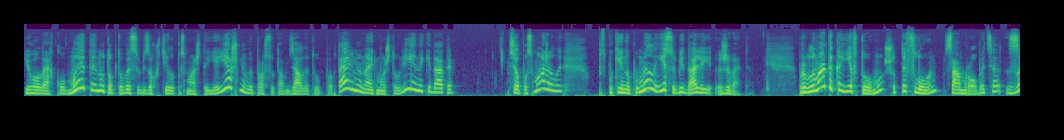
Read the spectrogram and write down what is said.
його легко мити. Ну, тобто, ви собі захотіли посмажити яєшню, ви просто там взяли ту пательню, навіть можете олії не кидати. Все посмажили, спокійно помили і собі далі живете. Проблематика є в тому, що тефлон сам робиться з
